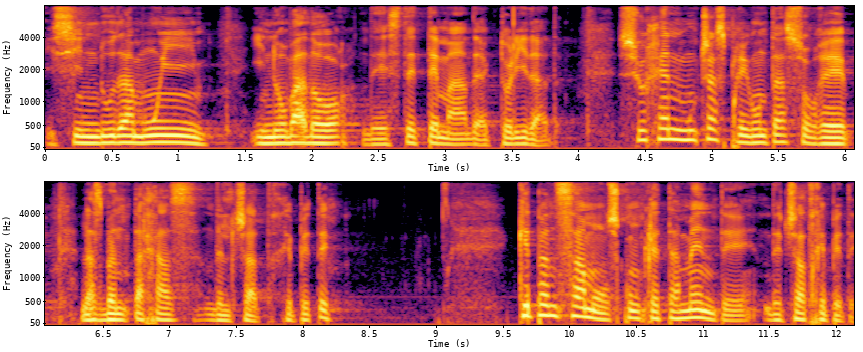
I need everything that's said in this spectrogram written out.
y sin duda muy innovador de este tema de actualidad, surgen muchas preguntas sobre las ventajas del chat GPT. ¿Qué pensamos concretamente de chat GPT?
